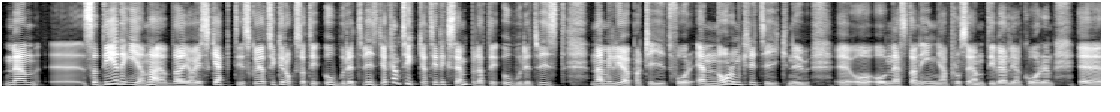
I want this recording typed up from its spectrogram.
men eh, så det är det ena där jag är skeptisk och jag tycker också att det är orättvist. Jag kan tycka till exempel att det är orättvist när Miljöpartiet får enorm kritik nu eh, och, och nästan inga procent i väljarkåren eh,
